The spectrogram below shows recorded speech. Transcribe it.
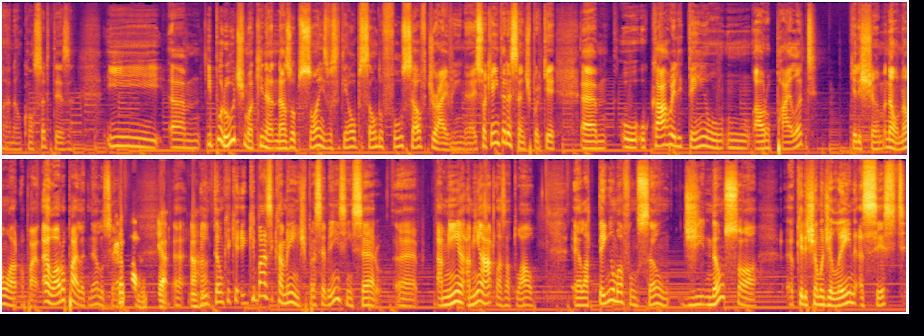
Ah, não, com certeza. E, um, e por último, aqui na, nas opções, você tem a opção do Full Self-Driving, né? Isso aqui é interessante, porque um, o, o, carro ele tem um, um autopilot, que ele chama. Não, não o autopilot. É o autopilot, né, Luciano? Autopilot, yeah. É, uhum. Então, que, que, que basicamente, para ser bem sincero, é, a, minha, a minha Atlas atual, ela tem uma função de não só o que eles chamam de lane assist,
